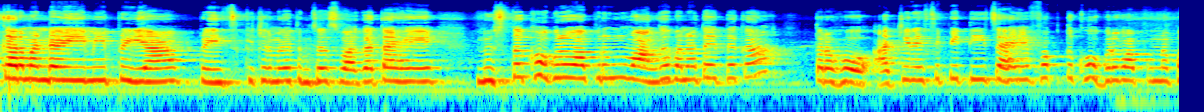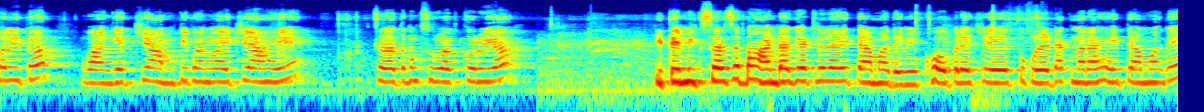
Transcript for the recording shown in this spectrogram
नमस्कार मंडळी मी प्रिया. प्रिन्स किचनमध्ये तुमचं स्वागत आहे. नुसतं खोबरं वापरून वांगं बनवता येतं का? तर हो आजची रेसिपी तीच आहे. फक्त खोबरं वापरून पण इथं वांग्याची आमटी बनवायची आहे. चला तर मग सुरुवात करूया. इथे मिक्सरचं भांडं घेतलेलं आहे त्यामध्ये. मी खोबऱ्याचे तुकडे टाकणार आहे त्यामध्ये.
